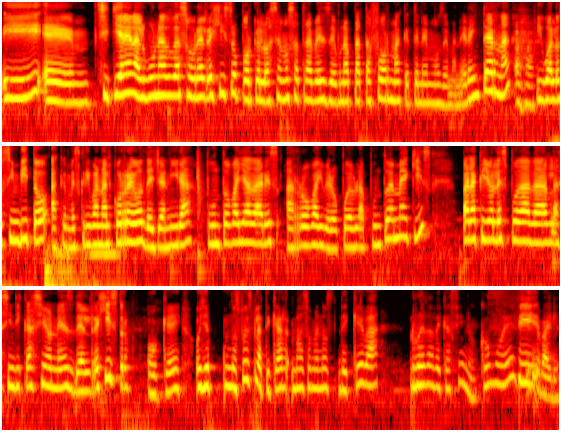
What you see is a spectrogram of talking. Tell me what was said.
y, em, si tienen alguna duda sobre el registro, porque lo hacemos a través de una plataforma que tenemos de manera interna, Ajá. igual los invito a que me escriban al correo de yanira.valladares.iberopuebla.mx para que yo les pueda dar las indicaciones del registro. Ok. Oye, ¿nos puedes platicar más o menos de qué va Rueda de Casino? ¿Cómo es Sí. ese baile?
